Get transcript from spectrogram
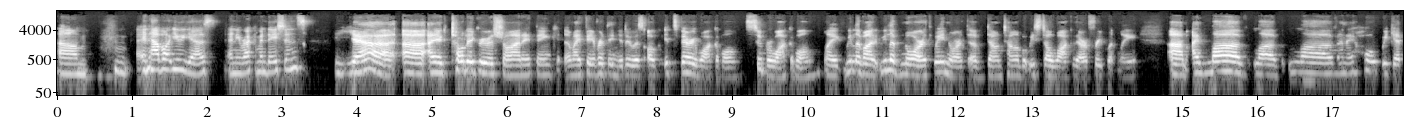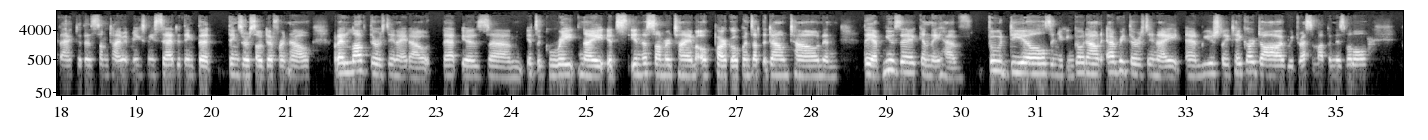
Um, and how about you? Yes. Any recommendations? Yeah, uh, I totally agree with Sean. I think my favorite thing to do is oh, it's very walkable, super walkable. Like we live on, we live north, way north of downtown, but we still walk there frequently. Um, I love, love, love, and I hope we get back to this sometime. It makes me sad to think that things are so different now. But I love Thursday night out. That is, um, it's a great night. It's in the summertime. Oak Park opens up the downtown, and they have music and they have food deals and you can go down every thursday night and we usually take our dog we dress him up in his little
